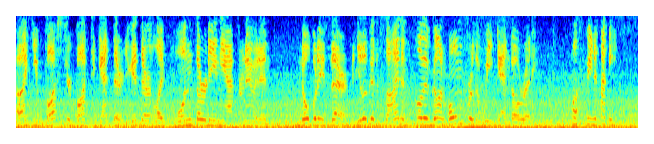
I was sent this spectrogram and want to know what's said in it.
Like you bust your butt to get there. You get there at like 1.30 in the afternoon and nobody's there. And you look at the sign and oh, they've gone home for the weekend already. Must be nice.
